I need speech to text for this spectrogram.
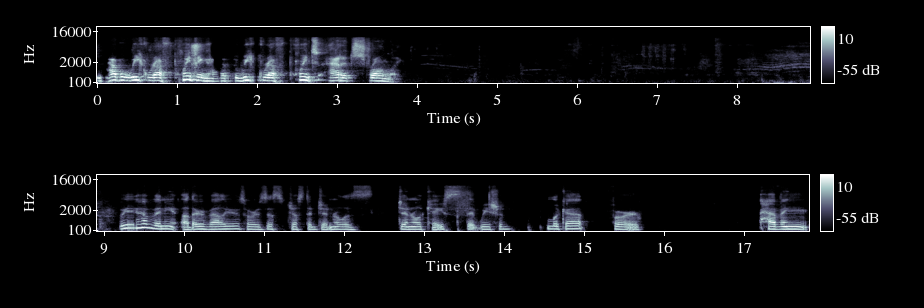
you have a weak ref pointing at it, the weak ref points at it strongly. Do we have any other values or is this just a general is general case that we should look at for having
